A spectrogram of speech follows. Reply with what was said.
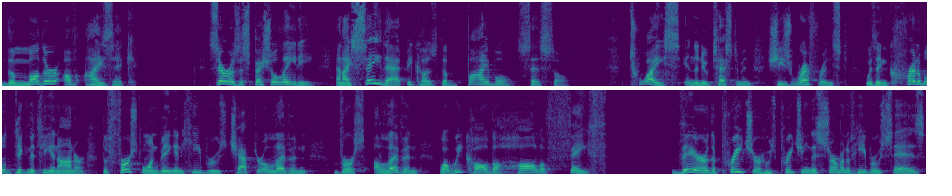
the mother of Isaac. Sarah's a special lady, and I say that because the Bible says so. Twice in the New Testament, she's referenced with incredible dignity and honor. The first one being in Hebrews chapter 11, verse 11, what we call the Hall of Faith. There, the preacher who's preaching this sermon of Hebrews says,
